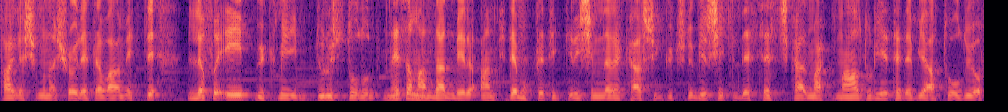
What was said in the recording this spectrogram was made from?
paylaşımına şöyle devam etti. Lafı eğip bükmeyin, dürüst olun. Ne zamandan beri antidemokratik girişimlere karşı güçlü bir şekilde ses çıkarmak mağduriyet edebiyatı oluyor.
